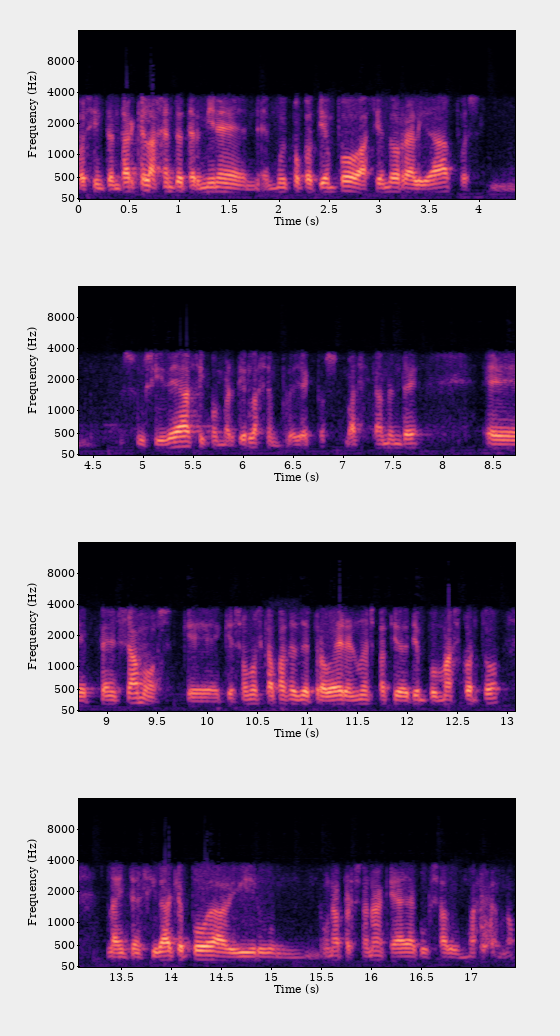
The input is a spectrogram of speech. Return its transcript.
pues intentar que la gente termine en, muy poco tiempo haciendo realidad pues sus ideas y convertirlas en proyectos. Básicamente eh, pensamos que, somos capaces de proveer en un espacio de tiempo más corto la intensidad que pueda vivir una persona que haya cursado un máster, ¿no?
